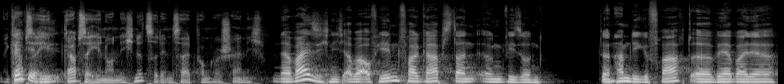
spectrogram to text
Ja, hier, gab's ja hier noch nicht, ne, zu dem Zeitpunkt wahrscheinlich. Na, weiß ich nicht, aber auf jeden Fall gab es dann irgendwie so ein, dann haben die gefragt, äh, wer bei der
